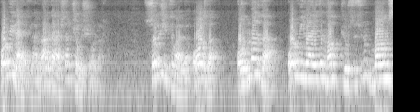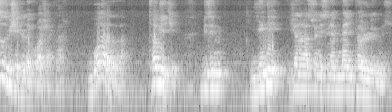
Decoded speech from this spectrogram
O vilayetlerde arkadaşlar çalışıyorlar. Sonuç itibariyle orada onlar da o vilayetin halk kürsüsünü bağımsız bir şekilde kuracaklar. Bu arada da tabii ki bizim yeni jenerasyon ismine mentörlüğümüz,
